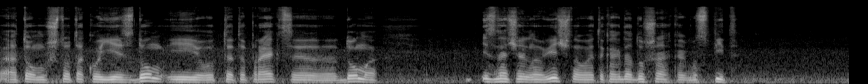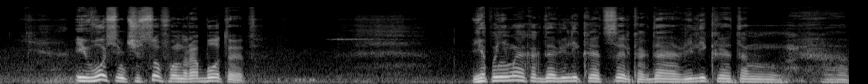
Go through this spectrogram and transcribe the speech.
о том, что такое есть дом, и вот эта проекция дома изначального вечного, это когда душа как бы спит. И 8 часов он работает. Я понимаю, когда великая цель, когда великое там э,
